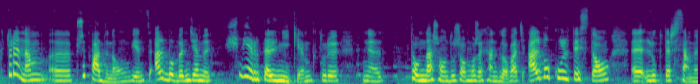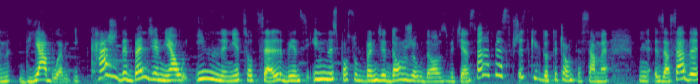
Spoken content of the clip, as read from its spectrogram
które nam e, przypadną, więc albo będziemy śmiertelnikiem, który e, tą naszą duszą może handlować, albo kultystą e, lub też samym diabłem. I każdy będzie miał inny nieco cel, więc inny sposób będzie dążył do zwycięstwa, natomiast wszystkich dotyczą te same mm, zasady.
